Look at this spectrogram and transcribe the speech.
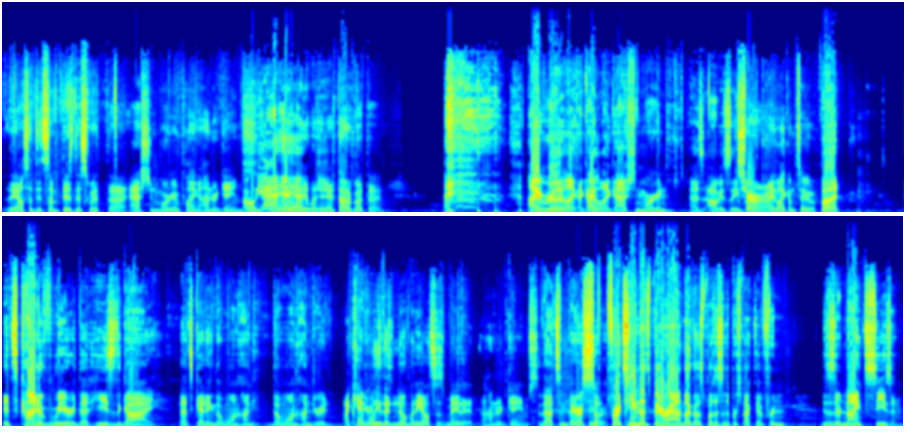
they also did some business with uh, Ashton Morgan playing 100 games. Oh, yeah, What- yeah, yeah. What, what is your thought about that? I really like like I like Ashton Morgan as obviously, Sure, but, I like him too. but it's kind of weird that he's the guy that's getting the 100 the 100 I can't believe that nobody else has made it 100 games. So that's embarrassing So- for, for a team that's been around. Like, let's put this into perspective. For this is their ninth season.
